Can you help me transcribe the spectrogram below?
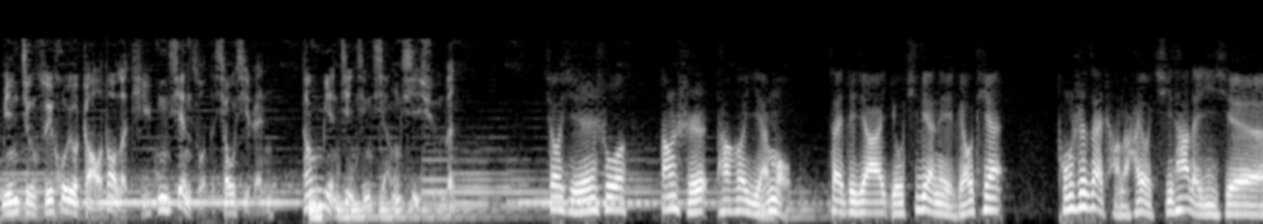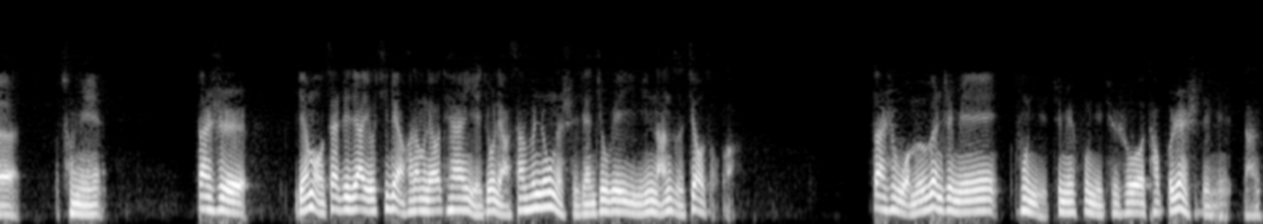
民警随后又找到了提供线索的消息人，当面进行详细询问。消息人说，当时他和严某在这家油漆店内聊天，同时在场的还有其他的一些村民，但是。严某在这家油漆店和他们聊天，也就两三分钟的时间，就被一名男子叫走了。但是我们问这名妇女，这名妇女却说她不认识这名男子。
